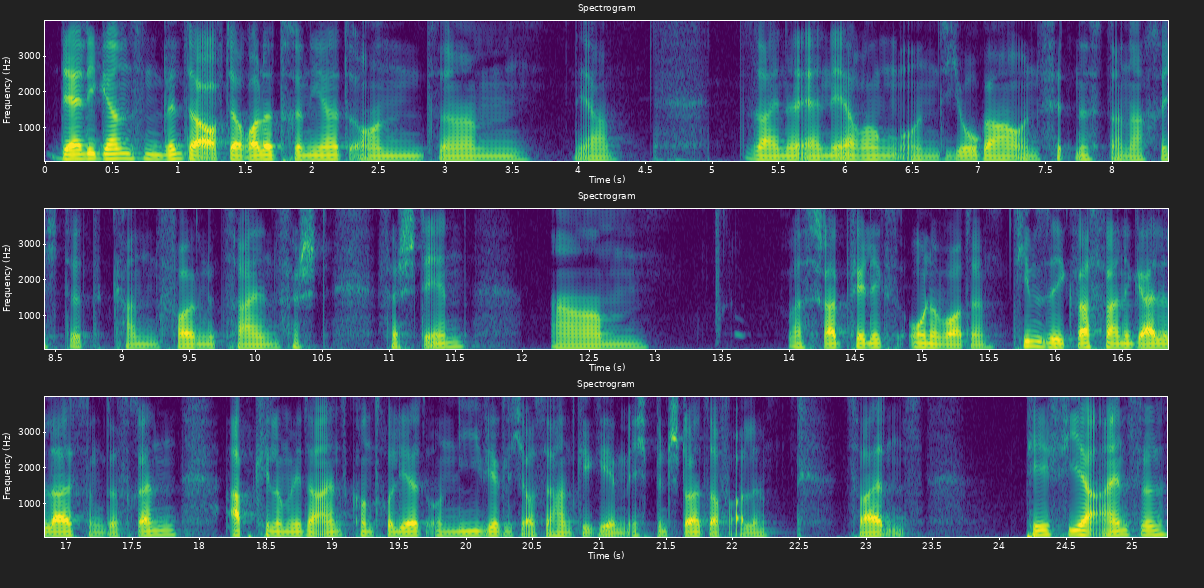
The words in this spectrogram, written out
der die ganzen Winter auf der Rolle trainiert und ähm, ja, seine Ernährung und Yoga und Fitness danach richtet, kann folgende Zeilen verst verstehen. Ähm, was schreibt Felix? Ohne Worte. Teamsieg, was für eine geile Leistung. Das Rennen ab Kilometer 1 kontrolliert und nie wirklich aus der Hand gegeben. Ich bin stolz auf alle. Zweitens, P4 Einzel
